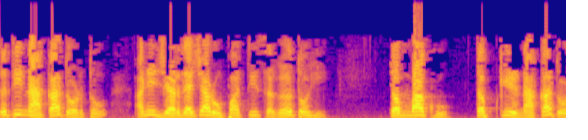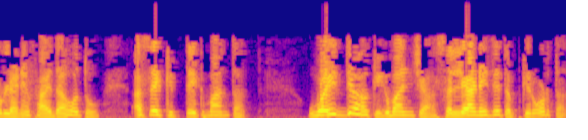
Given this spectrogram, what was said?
तर ती नाकात ओढतो आणि जर्द्याच्या रूपात ती चगळतोही तंबाखू तपकीर नाकात ओढल्याने फायदा होतो असे कित्येक मानतात. वैद्य हकीमांच्या सल्ल्याने ते तपकीर ओढतात.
